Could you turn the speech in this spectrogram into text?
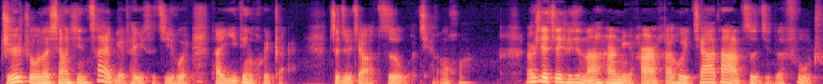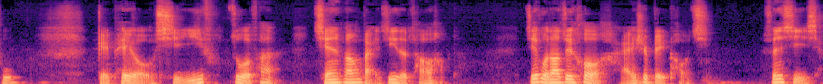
执着的相信，再给他一次机会，他一定会改。这就叫自我强化。而且这些男孩女孩还会加大自己的付出，给配偶洗衣服、做饭，千方百计的讨好他。结果到最后还是被抛弃。分析一下，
